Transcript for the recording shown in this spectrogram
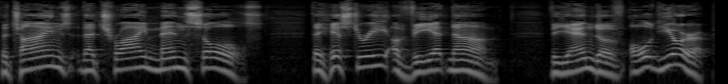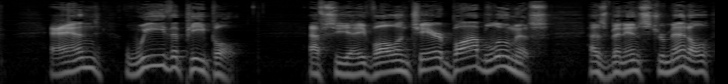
The Times That Try Men's Souls, The History of Vietnam, The End of Old Europe, and We the People. FCA volunteer Bob Loomis has been instrumental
